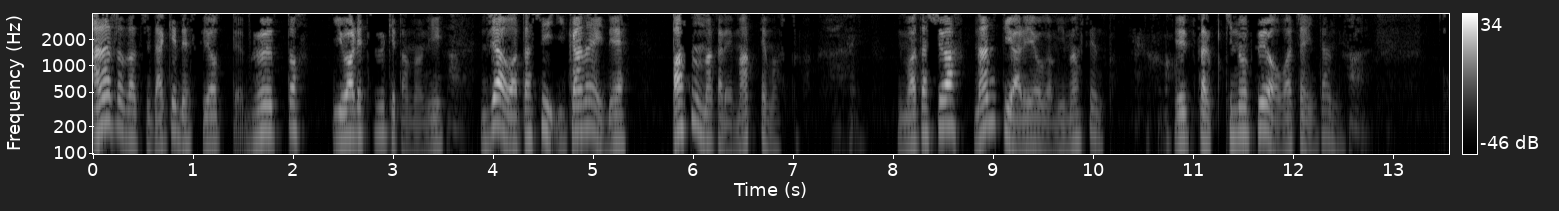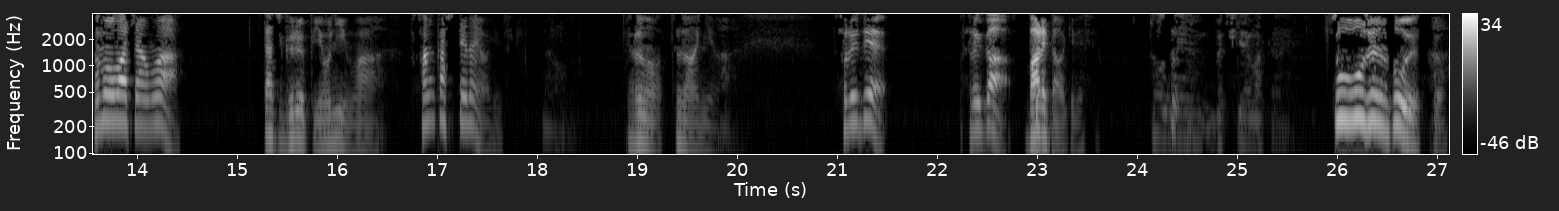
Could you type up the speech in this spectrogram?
あなたたちだけですよってずっと言われ続けたのに、はい。じゃあ私行かないで、バスの中で待ってますとか。はい。私は何て言われようが見ませんと。言ってた気の強いおばちゃんいたんです。はそのおばちゃんは、たちグループ4人はは参加してないわけですよ。い。なるほそのツアーにど。は。はい。それで、それがバレたわけですよ。当然、ぶち切れますよね。当然そうですよ。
